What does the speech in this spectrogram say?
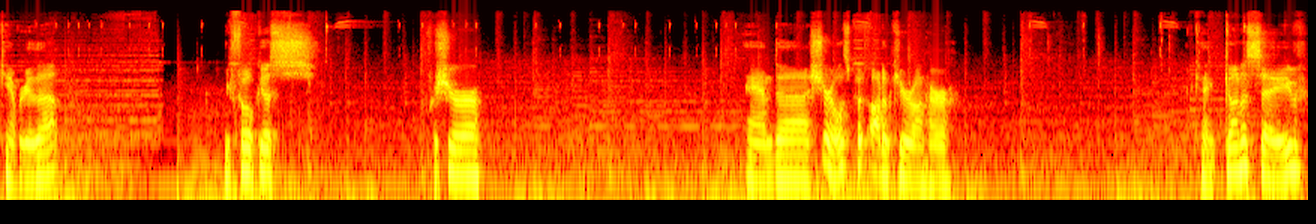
Can't forget that. Refocus. For sure. And uh, sure, let's put auto cure on her. Okay, gonna save.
